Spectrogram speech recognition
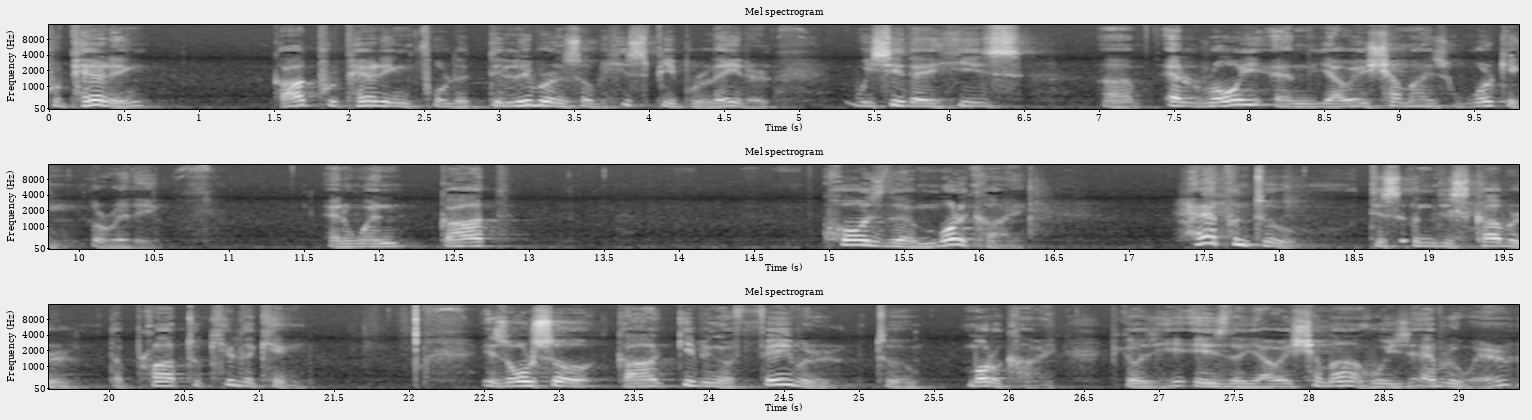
preparing, God preparing for the deliverance of his people later, we see that his uh, El Roi and Yahweh Shammah is working already. And when God caused Mordecai happened to dis- undiscover the plot to kill the king, is also God giving a favor to Mordecai because he is the Yahweh Shammah who is everywhere.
